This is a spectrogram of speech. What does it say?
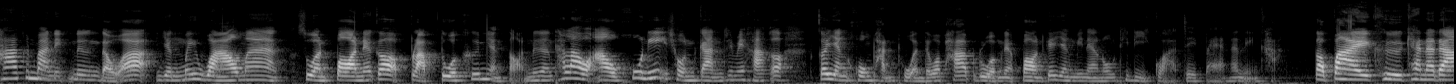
ค่าขึ้นมานิดนึง แต่ว่ายังไม่ว้าวมาก ส่วนปอนเนี่ยก็ปรับตัวขึ้นอย่างต่อเนื่อง ถ้าเราเอาคู่นี้ชนกันใช่ไหมคะ ก็ก็ยังคงผันผวน แต่ว่าภาพรวมเนี่ยปอนก็ยังมีแนวโน้มที่ดีกว่าเจแปนนั่นเองค่ะ ต่อไปคือแคนาดา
